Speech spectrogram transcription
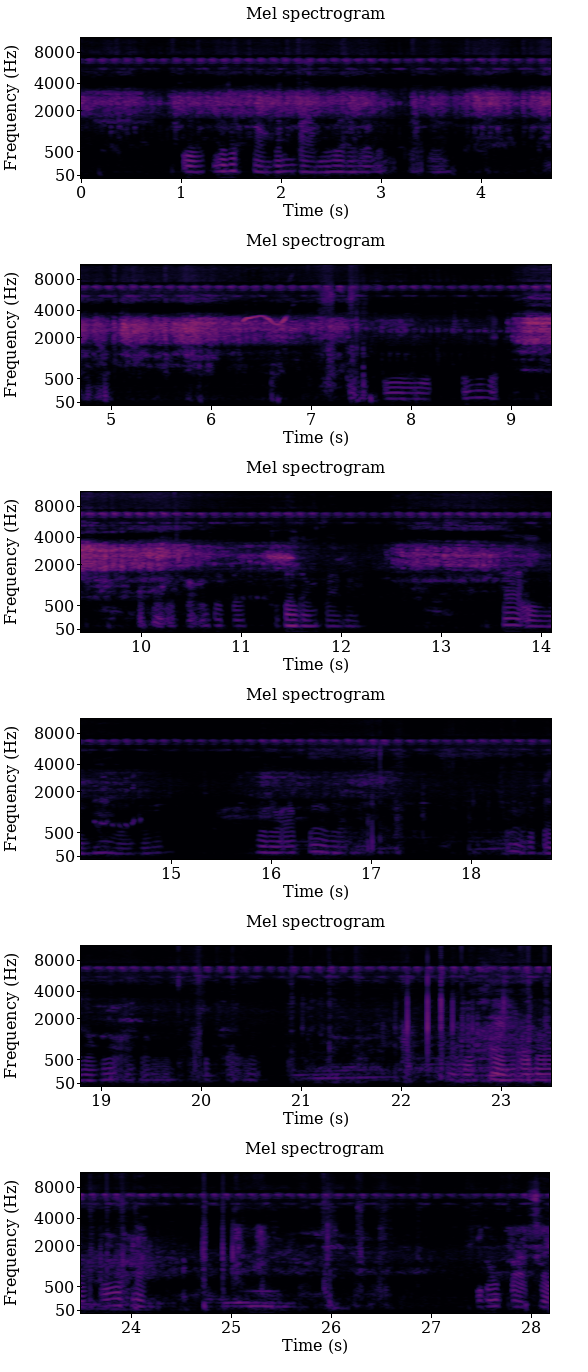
ก ว่าเดินเสาจะมีน้น้อไม่ให้หมดเลยโอ้โหเมื่อกี้คือที่เก็บใส่กับไปเลยนะคือไม่ได้เผากันตามด้วยนะครับผมตามเลยอยู่แค่นี้แหละเคเดี๋ยวก่อนจะไปจะไปเราตามมาถ้าเองมันได้อยู่นะไปเราอัพเดทเลยก็จะไปเราก็อัพเราเก็บไข่มันจะไข่ไปเราโคตรหนักคือต้องปาดไข่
